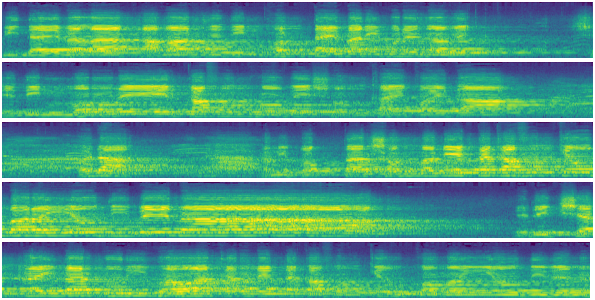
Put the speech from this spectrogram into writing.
বিদায় বেলা আবার যেদিন ঘন্টায় বাড়ি পড়ে যাবে, সেদিন মরণের কাফন হবে সংখ্যায় কয়টা? কয়টা? আমি বক্তার সম্মানে একটা কাফন কেউ বাড়াইয়াও দিবে না। রিক্সা ড্রাইভার গরিব হওয়ার কারণে একটা কাফন কেউ কমাইয়াও দিবে না।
